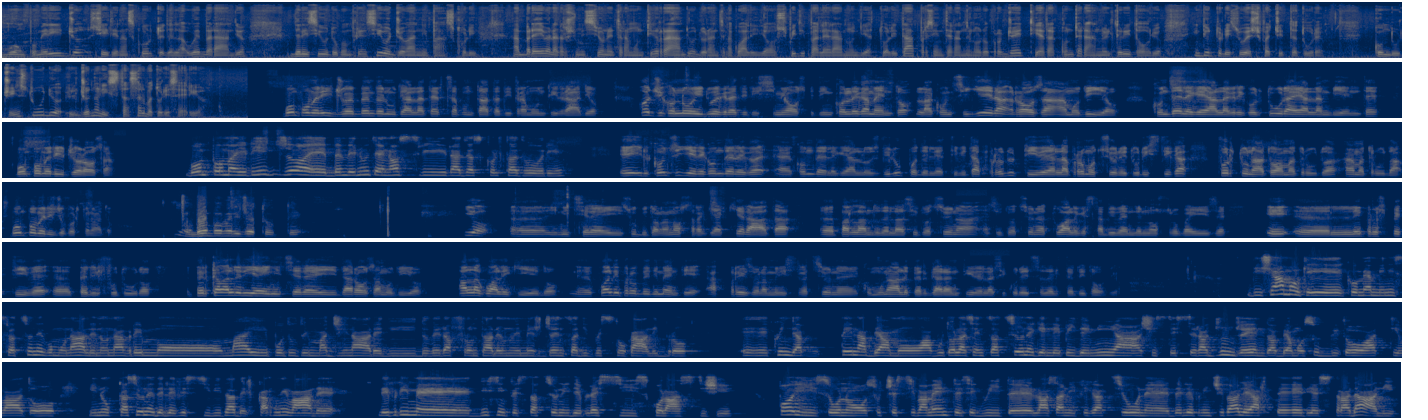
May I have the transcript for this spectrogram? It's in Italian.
Buon pomeriggio, siete in ascolto della web radio dell'Istituto Comprensivo Giovanni Pascoli. A breve la trasmissione Tramonti in Radio, durante la quale gli ospiti parleranno di attualità, presenteranno i loro progetti e racconteranno il territorio in tutte le sue sfaccettature. Conduce in studio il giornalista Salvatore Serio. Buon pomeriggio e benvenuti alla terza puntata di Tramonti in Radio. Oggi con noi due graditissimi ospiti in collegamento la consigliera Rosa Amodio con deleghe all'agricoltura e all'ambiente. Buon pomeriggio Rosa. Buon pomeriggio e benvenuti ai nostri radioascoltatori. E il consigliere con deleghe, eh, con deleghe allo sviluppo delle attività produttive e alla promozione turistica Fortunato Amatruda. Amatruda. Buon pomeriggio Fortunato. Buon pomeriggio a tutti. Io eh, inizierei subito la nostra chiacchierata eh, parlando della situazione, situazione, attuale che sta vivendo il nostro paese e eh, le prospettive eh, per il futuro. Per cavalleria inizierei da Rosa Modio, alla quale chiedo eh, quali provvedimenti ha preso l'amministrazione comunale per garantire la sicurezza del territorio. Diciamo che come amministrazione comunale non avremmo mai potuto immaginare di dover affrontare un'emergenza di questo calibro. E quindi appena abbiamo avuto la sensazione che l'epidemia ci stesse raggiungendo, abbiamo subito attivato in occasione delle festività del carnevale le prime disinfestazioni dei plessi scolastici. Poi sono successivamente seguite la sanificazione delle principali arterie stradali eh,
